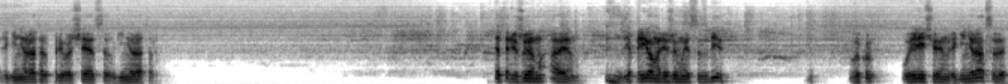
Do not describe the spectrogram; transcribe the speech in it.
регенератор превращается в генератор. Это режим АМ. Для приема режима SSB увеличиваем регенерацию.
